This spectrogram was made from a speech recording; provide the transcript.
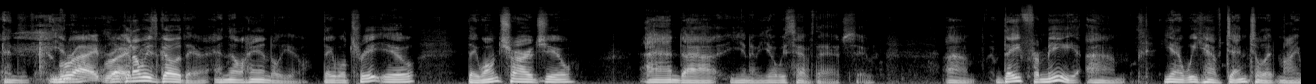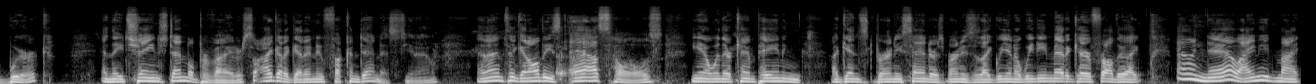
and you know, Right, You can always go there, and they'll handle you. They will treat you. They won't charge you, and uh, you know you always have that. So, um, they for me, um, you know, we have dental at my work, and they changed dental providers, so I got to get a new fucking dentist, you know. And I'm thinking all these assholes, you know, when they're campaigning against Bernie Sanders, Bernie's is like, you know, we need Medicare for all. They're like, oh no, I need my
